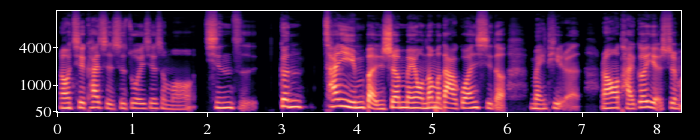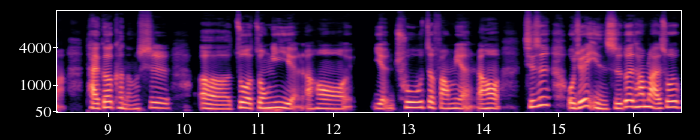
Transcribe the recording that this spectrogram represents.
然后其实开始是做一些什么亲子跟餐饮本身没有那么大关系的媒体人，然后台哥也是嘛，台哥可能是呃做综艺，然后演出这方面，然后其实我觉得饮食对他们来说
